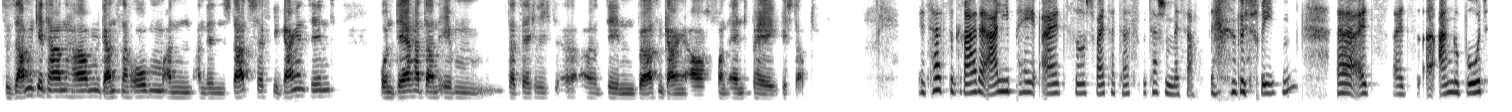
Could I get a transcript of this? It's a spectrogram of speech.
zusammengetan haben, ganz nach oben an, an den Staatschef gegangen sind. Und der hat dann eben tatsächlich äh, den Börsengang auch von Endpay gestoppt. Jetzt hast du gerade Alipay als so Schweizer Tas Taschenmesser beschrieben, äh, als, als äh, Angebot.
